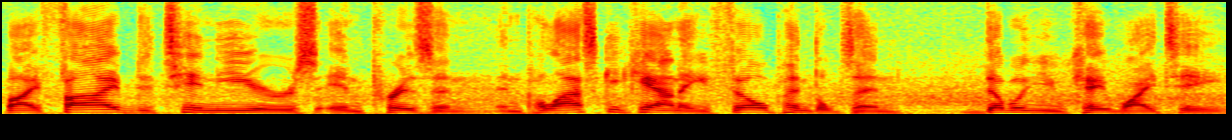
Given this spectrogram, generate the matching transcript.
by five to 10 years in prison. In Pulaski County, Phil Pendleton, WKYT.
